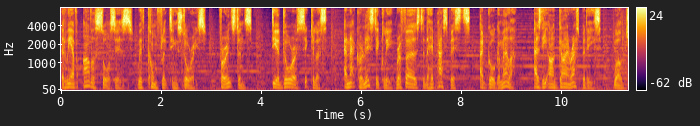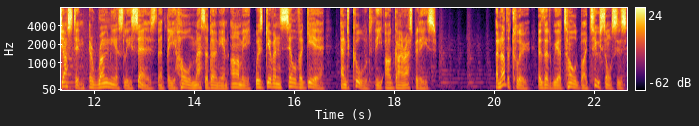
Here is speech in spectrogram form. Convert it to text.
that we have other sources with conflicting stories. For instance, Diodorus Siculus anachronistically refers to the Hypaspists at Gaugamela, as the Argyraspides, while Justin erroneously says that the whole Macedonian army was given silver gear and called the Argyraspides. Another clue is that we are told by two sources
